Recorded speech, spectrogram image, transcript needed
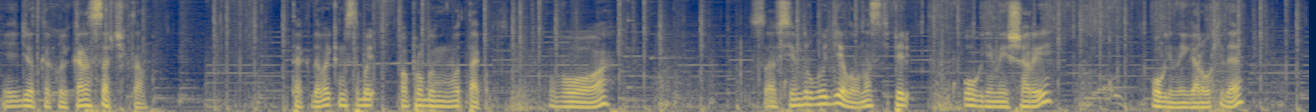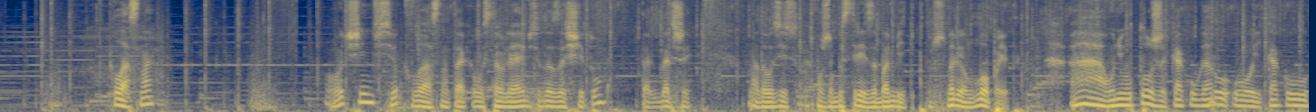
Идет какой красавчик там так, давай-ка мы с тобой попробуем вот так вот. Во. Совсем другое дело. У нас теперь огненные шары. Огненные горохи, да? Классно. Очень все классно. Так, выставляем сюда защиту. Так, дальше Надо вот здесь как можно быстрее забомбить Потому что, смотри, он лопает. А, у него тоже, как у горо... Ой, как у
